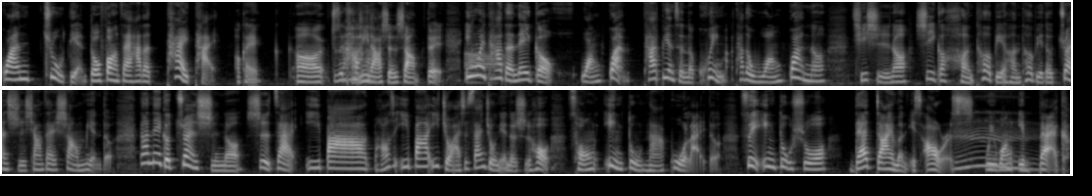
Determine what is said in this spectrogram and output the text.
关注点都放在他的太太，OK，呃，就是卡蜜拉 身上，对，因为他的那个王冠，他变成了 Queen 嘛，他的王冠呢，其实呢是一个很特别、很特别的钻石镶在上面的。那那个钻石呢，是在一八，好像是一八一九还是三九年的时候，从印度拿过来的，所以印度说，That diamond is ours,、嗯、we want it back。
